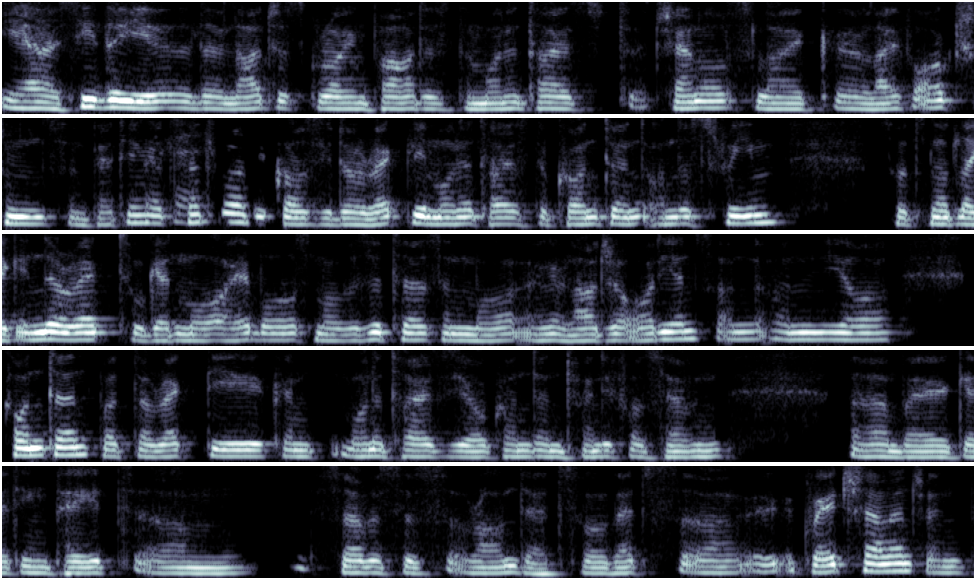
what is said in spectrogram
Yeah, I see the the largest growing part is the monetized channels like uh, live auctions and betting, Okay. etc. Because you directly monetize the content on the stream, so it's not like indirect to get more eyeballs, more visitors, and more a larger audience on on your content, but directly you can monetize your content 24/7 uh, by getting paid um, services around that. So that's uh, a great challenge, and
